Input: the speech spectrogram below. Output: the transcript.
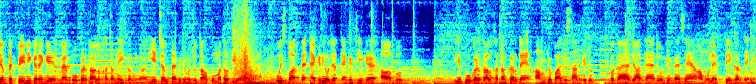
जब तक पे नहीं करेंगे, मैं भूख हड़ताल ख़त्म नहीं करूँगा। ये चलता है कि जो मौजूदा हुकूमत होती है, वो इस बात पर एग्री हो जाते हैं कि ठीक है आप ये भूख हड़ताल ख़त्म कर दें, हम जो पाकिस्तान के जो बकाया जाते हैं, जो उनके पैसे हैं, हम उन्हें पे कर देंगे।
